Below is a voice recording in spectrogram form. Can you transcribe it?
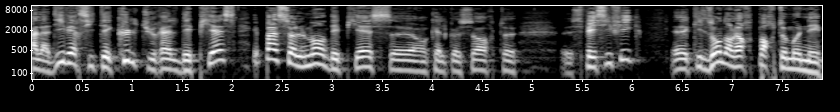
à la diversité culturelle des pièces, et pas seulement des pièces euh, en quelque sorte euh, spécifiques euh, qu'ils ont dans leur porte-monnaie.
